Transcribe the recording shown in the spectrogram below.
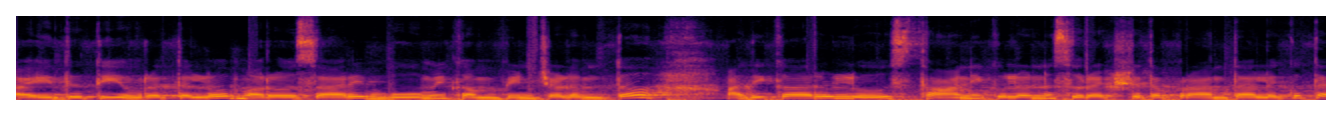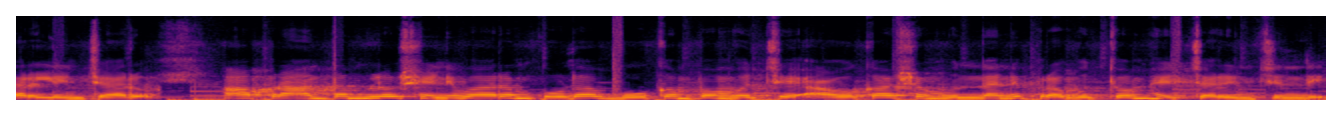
ఐదు తీవ్రతలో మరోసారి భూమి కంపించడంతో అధికారులు స్థానికులను సురక్షిత ప్రాంతాలకు తరలించారు. ఆ ప్రాంతంలో శనివారం కూడా భూకంపం వచ్చే అవకాశం ఉందని ప్రభుత్వం హెచ్చరించింది.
